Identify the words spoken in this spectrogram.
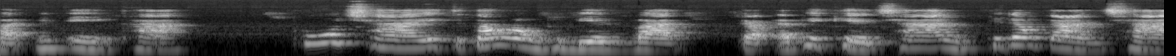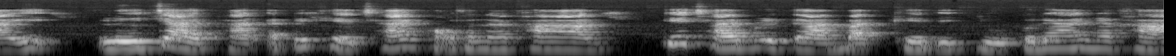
บัตรนั่นเองค่ะ ผู้ใช้จะต้องลงทะเบียนบัตรกับแอปพลิเคชันที่ต้องการใช้หรือจ่ายผ่านแอปพลิเคชันของธนาคาร ที่ใช้บริการบัตรเครดิตอยู่ก็ได้นะคะ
